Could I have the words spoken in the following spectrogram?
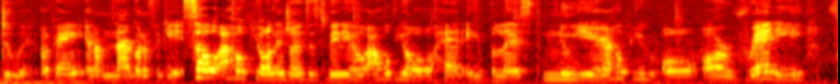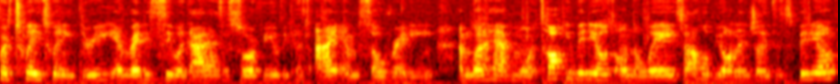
do it okay? And i'm not going to forget. So i hope you all enjoyed this video. I hope you all had a blessed new year. I hope you all are ready for 2023 and ready to see what god has in store for you because i am so ready. I'm going to have more talking videos on the way so i hope you all enjoyed this video.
